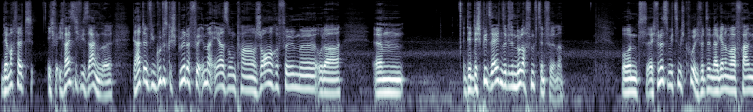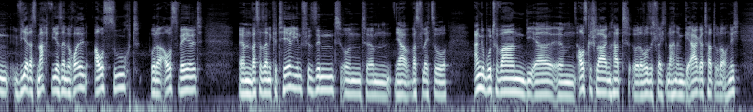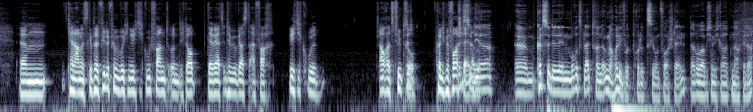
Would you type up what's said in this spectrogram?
der macht halt, ich, ich weiß nicht, wie ich sagen soll. Der hat irgendwie ein gutes Gespür dafür, immer eher so ein paar Genrefilme oder ähm, der, der spielt selten so diese 0815-Filme. Und äh, ich finde das irgendwie ziemlich cool. Ich würde ihn da gerne mal fragen, wie er das macht, wie er seine Rollen aussucht oder auswählt, ähm, was da seine Kriterien für sind und ähm, ja, was vielleicht so Angebote waren, die er ähm, ausgeschlagen hat oder wo sich vielleicht im Nachhinein geärgert hat oder auch nicht. Ähm, keine Ahnung, es gibt halt viele Filme, wo ich ihn richtig gut fand und ich glaube, der wäre als Interviewgast einfach richtig cool. Auch als Typ so. Könnte ich mir Könntest vorstellen. du Also, dir, ähm, könntest du dir den Moritz Bleibtreu in irgendeiner Hollywood-Produktion vorstellen? Darüber habe ich nämlich gerade nachgedacht.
